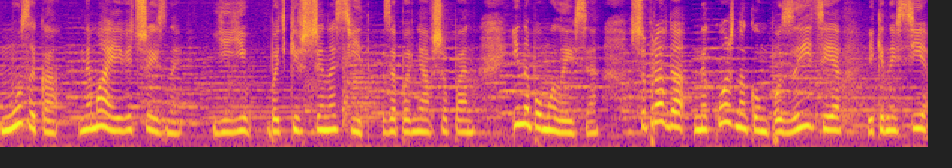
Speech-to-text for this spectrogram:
Музика не має вітчизни. Її батьківщина світ, запевняв Шопен, і не помилився. Щоправда, не кожна композиція, як і не всі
